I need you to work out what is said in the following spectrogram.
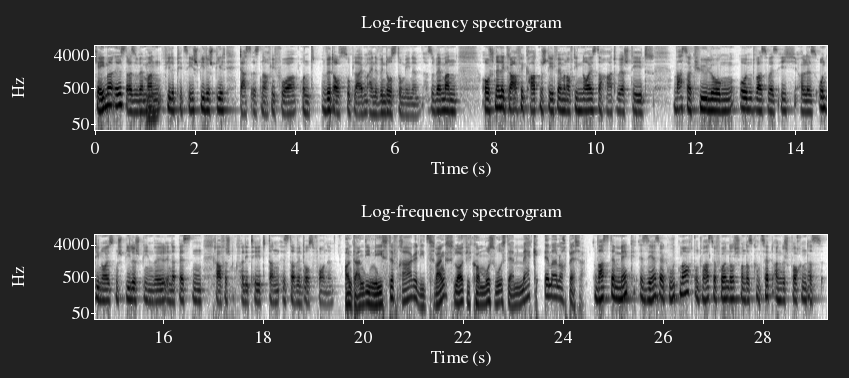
Gamer ist, also wenn man mhm. viele PC-Spiele spielt, das ist nach wie vor und wird auch so bleiben eine Windows-Domäne. Also wenn man auf schnelle Grafikkarten steht, wenn man auf die neueste Hardware steht, Wasserkühlung und was weiß ich alles und die neuesten Spiele spielen will in der besten grafischen Qualität, dann ist da Windows vorne. Und dann die nächste Frage, die zwangsläufig kommen muss, wo ist der Mac immer noch besser? Was der Mac sehr, sehr gut macht, und du hast ja vorhin das schon das Konzept angesprochen, dass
